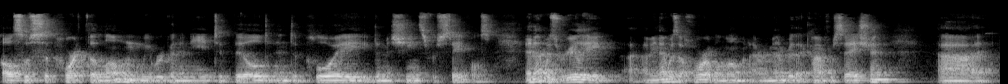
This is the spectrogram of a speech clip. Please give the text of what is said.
also support the loan we were going to need to build and deploy the machines for Staples. And that was really, I mean, that was a horrible moment. I remember that conversation. Uh,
